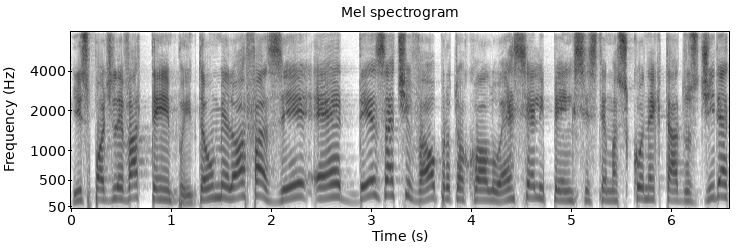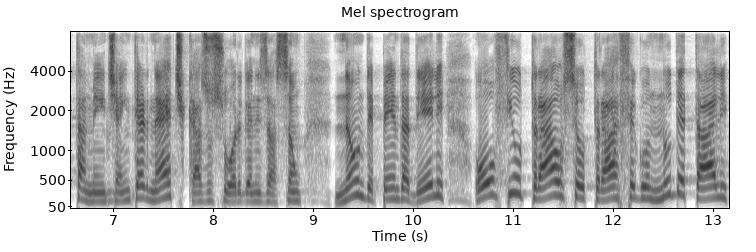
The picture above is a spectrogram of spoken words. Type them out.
Isso pode levar tempo, então o melhor a fazer é desativar o protocolo SLP em sistemas conectados diretamente à internet, caso sua organização não dependa dele, ou filtrar o seu tráfego no detalhe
